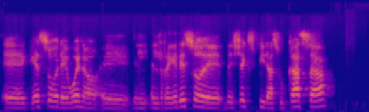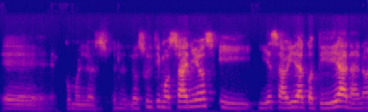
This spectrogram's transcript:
eh, que es sobre, bueno, eh, el, regreso de, de, Shakespeare a su casa, eh, como en los, últimos años, y, esa vida cotidiana, ¿no?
